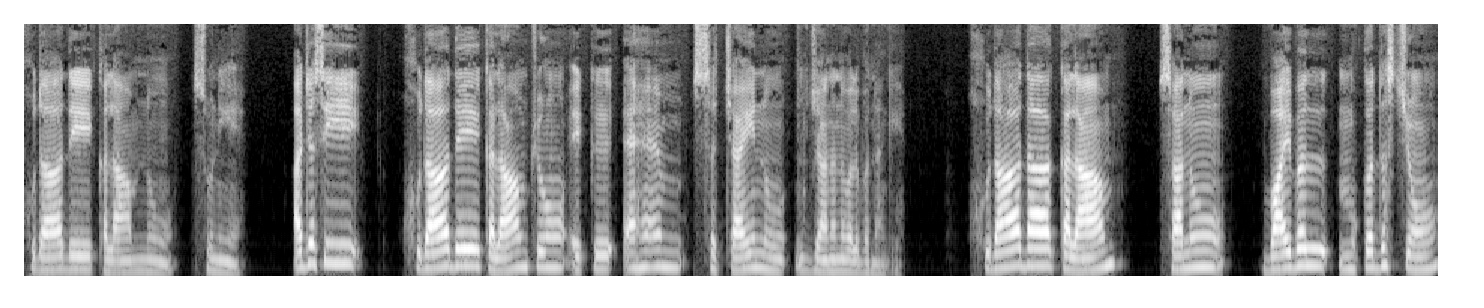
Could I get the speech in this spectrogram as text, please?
ਖੁਦਾ ਦੇ ਕਲਾਮ ਨੂੰ ਸੁਣੀਏ, ਅੱਜ ਅਸੀਂ ਖੁਦਾ ਦੇ ਕਲਾਮ ਚੋਂ ਇੱਕ ਅਹਿਮ ਸਚਾਈ ਨੂੰ ਜਾਣਨ ਵਾਲ ਬਣਾਂਗੇ। ਖੁਦਾ ਦਾ ਕਲਾਮ ਸਾਨੂੰ ਬਾਈਬਲ ਮੁਕੱਦਸ ਚੋਂ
